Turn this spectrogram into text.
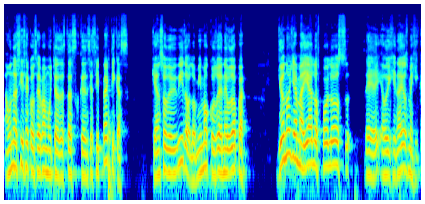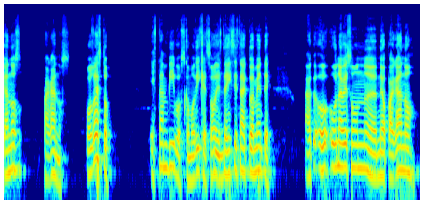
aún así se conservan muchas de estas creencias y prácticas que han sobrevivido. Lo mismo ocurre en Europa. Yo no llamaría a los pueblos de, originarios mexicanos paganos. Por esto, están vivos, como dije, son, existen actualmente. Una vez un eh, neopagano,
